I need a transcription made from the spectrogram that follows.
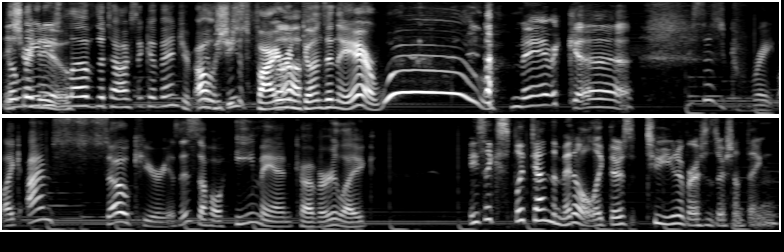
They the sure ladies do. love the Toxic Avenger. Oh, mean, she's just firing buff. guns in the air. Woo! America. this is great. Like, I'm so curious. This is a whole He-Man cover. Like, He's like split down the middle. Like there's two universes or something.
